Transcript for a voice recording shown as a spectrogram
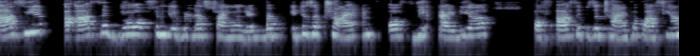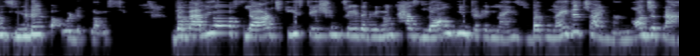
ASEAN, uh, RCEP, though often labeled as China-led, but it is a triumph of the idea of RCEP is a triumph of ASEAN's middle power diplomacy. The value of large East Asian trade agreement has long been recognized, but neither China nor Japan,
